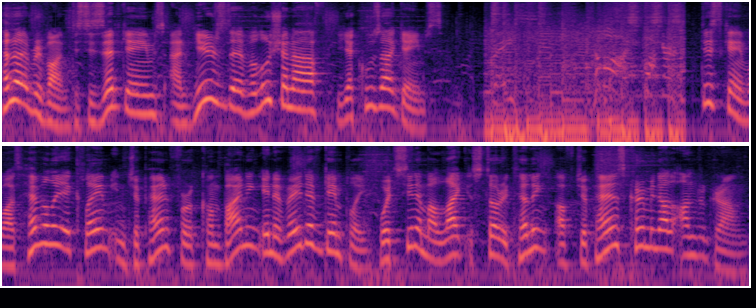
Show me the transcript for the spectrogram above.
Hello everyone, this is Zet GameZ and here's the evolution of Yakuza games. This game was heavily acclaimed in Japan for combining innovative gameplay with cinema-like storytelling of Japan's criminal underground.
